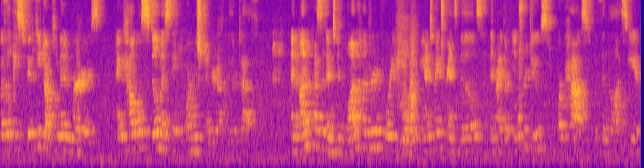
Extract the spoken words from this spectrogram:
with at least 50 documented murders and countless still missing or misgendered after their death. An unprecedented 144 anti-trans bills have been either introduced or passed within the last year.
